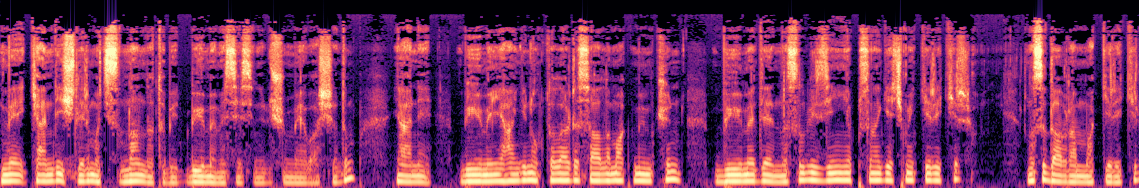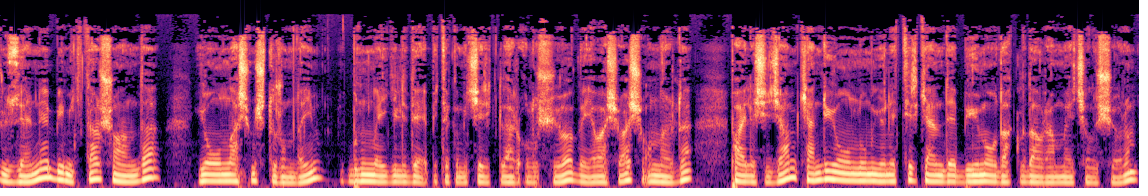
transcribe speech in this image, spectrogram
ve kendi işlerim açısından da tabii büyüme meselesini düşünmeye başladım. Yani büyümeyi hangi noktalarda sağlamak mümkün? Büyümede nasıl bir zihin yapısına geçmek gerekir? Nasıl davranmak gerekir üzerine bir miktar şu anda yoğunlaşmış durumdayım. Bununla ilgili de bir takım içerikler oluşuyor ve yavaş yavaş onları da paylaşacağım. Kendi yoğunluğumu yönetirken de büyüme odaklı davranmaya çalışıyorum.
